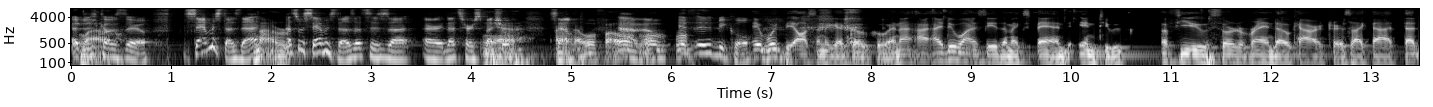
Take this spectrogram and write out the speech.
that just comes through. Samus does that. Not- that's what Samus does. That's his, uh, or that's her special. Yeah. So I don't know. We'll follow- I don't know. we'll- we'll- It, it'd be cool. It would be awesome to get Goku, and I- I do want to see them expand into a few sort of rando characters like that. That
